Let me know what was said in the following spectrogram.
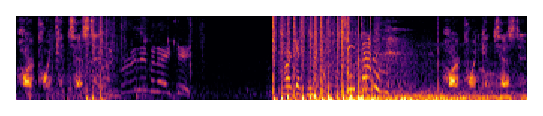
Hardpoint contested. We're eliminated! Targets in sight. Shoot back! Hardpoint contested.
